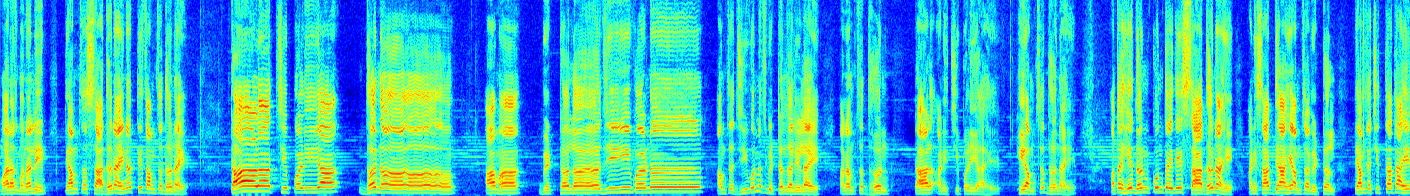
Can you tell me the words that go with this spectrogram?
महाराज म्हणाले ते आमचं साधन आहे ना तेच आमचं धन आहे. टाळ चिपळिया धन आम्हा विठ्ठल जीवन. आमचं जीवनच विठ्ठल झालेलं आहे आणि आमचं धन टाळ आणि चिपळी आहे. हे आमचं धन आहे. आता हे धन कोणतं आहे? ते साधन आहे आणि साध्य आहे आमचा विठ्ठल. ते आमच्या चित्तात आहे.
